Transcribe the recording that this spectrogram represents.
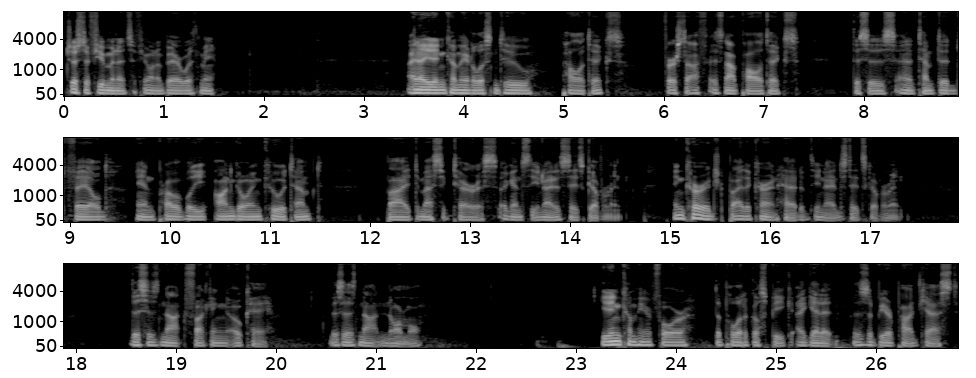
just a few minutes. If you want to bear with me. I know you didn't come here to listen to politics. First off, it's not politics. This is an attempted, failed, and probably ongoing coup attempt by domestic terrorists against the United States government, encouraged by the current head of the United States government. This is not fucking okay. This is not normal. You didn't come here for the political speak. I get it. This is a beer podcast.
